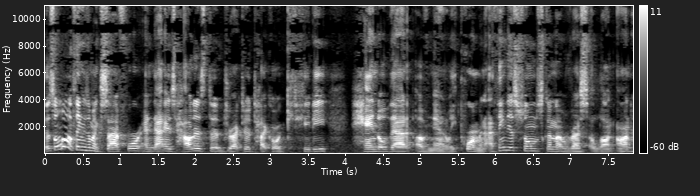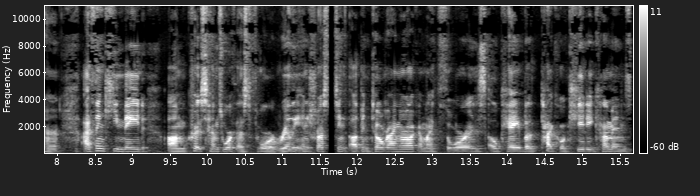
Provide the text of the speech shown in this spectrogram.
There's a lot of things I'm excited for, and that is how does the director Taika Waititi handle that of Natalie Portman. I think this film's gonna rest a lot on her. I think he made um, Chris Hemsworth as Thor really interesting up until Ragnarok. I'm like, Thor is okay, but Taika Waititi comes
